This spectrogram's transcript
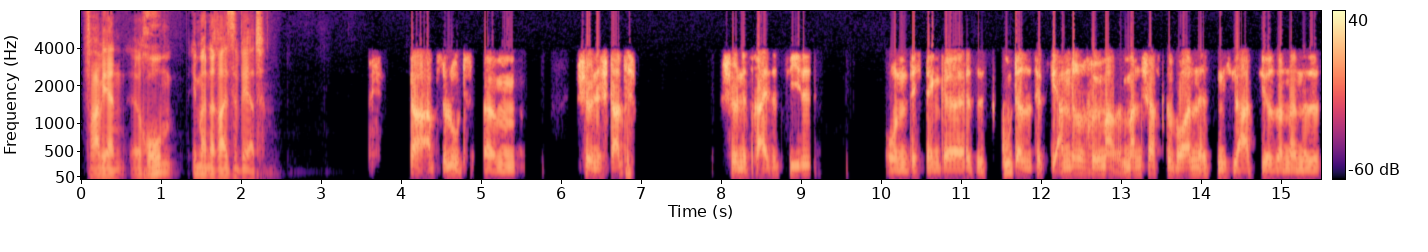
Fabian, Rom immer eine Reise wert. Ja, absolut. Ähm, schöne Stadt, schönes Reiseziel. Und ich denke, es ist gut, dass es jetzt die andere Römer-Mannschaft geworden ist, nicht Lazio, sondern dass es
